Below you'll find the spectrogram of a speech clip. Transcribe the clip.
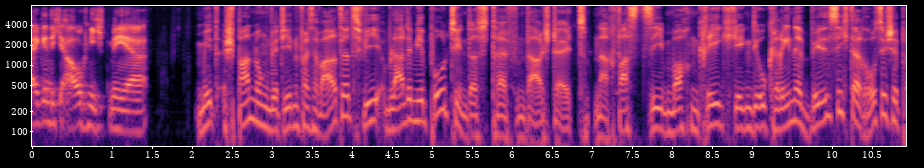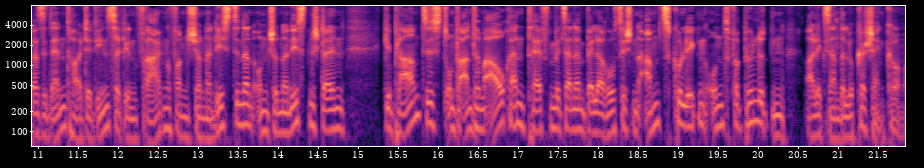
eigentlich auch nicht mehr. Mit Spannung wird jedenfalls erwartet, wie Wladimir Putin das Treffen darstellt. Nach fast sieben Wochen Krieg gegen die Ukraine will sich der russische Präsident heute Dienstag den Fragen von Journalistinnen und Journalisten stellen. Geplant ist unter anderem auch ein Treffen mit seinem belarussischen Amtskollegen und Verbündeten Alexander Lukaschenko.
